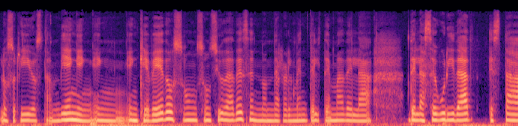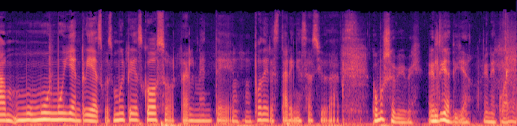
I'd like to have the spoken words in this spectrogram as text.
Los Ríos también, en, en, en, Quevedo, son, son ciudades en donde realmente el tema de la, de la seguridad está muy, muy, en riesgo, es muy riesgoso realmente poder estar en esas ciudades. ¿Cómo se vive el día a día en Ecuador?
